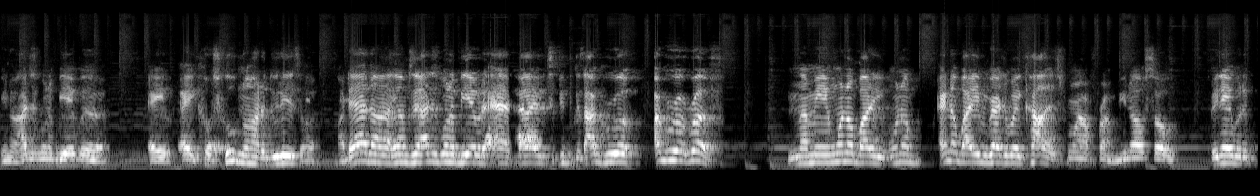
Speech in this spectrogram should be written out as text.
You know, I just want to be able to, hey, hey, Coach Hoop know how to do this, or my dad, uh, you know what I'm saying? I just want to be able to add value to people because I grew up, I grew up rough. You know I mean? When nobody, when no, ain't nobody even graduate college from where I'm from, you know? So being able to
